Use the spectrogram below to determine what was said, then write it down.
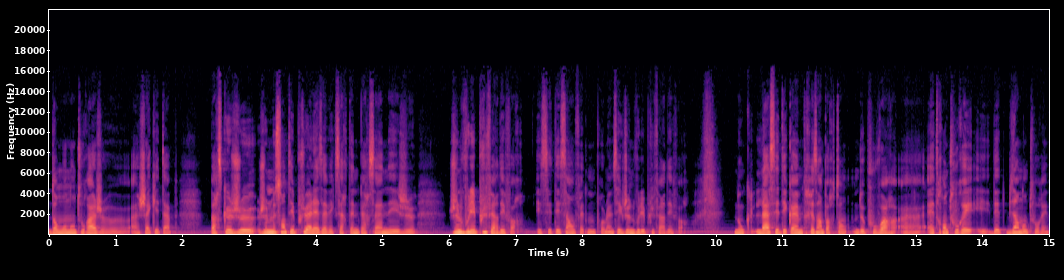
dans mon entourage euh, à chaque étape, parce que je, je, ne me sentais plus à l'aise avec certaines personnes et je, je ne voulais plus faire d'efforts. Et c'était ça, en fait, mon problème, c'est que je ne voulais plus faire d'efforts. Donc là, c'était quand même très important de pouvoir euh, être entouré et d'être bien entouré.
